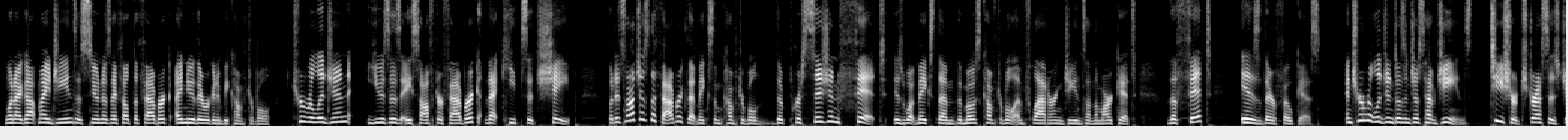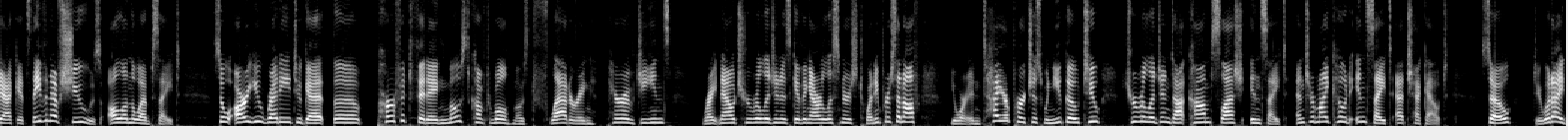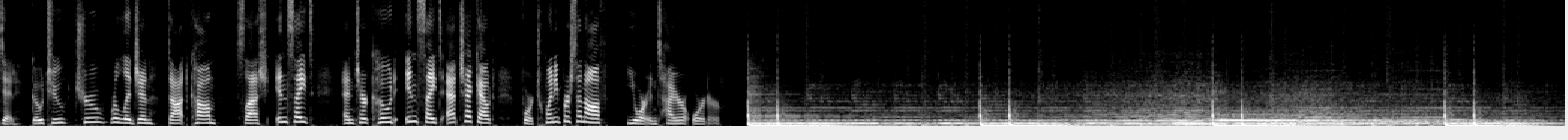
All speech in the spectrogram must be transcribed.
When I got my jeans, as soon as I felt the fabric, I knew they were going to be comfortable. True Religion uses a softer fabric that keeps its shape. But it's not just the fabric that makes them comfortable. The precision fit is what makes them the most comfortable and flattering jeans on the market. The fit is their focus. And True Religion doesn't just have jeans, t shirts, dresses, jackets, they even have shoes all on the website. So, are you ready to get the perfect fitting, most comfortable, most flattering pair of jeans? Right now, True Religion is giving our listeners 20% off your entire purchase when you go to truereligion.com slash insight. Enter my code insight at checkout. So do what I did. Go to truereligion.com slash insight. Enter code insight at checkout for 20% off your entire order.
